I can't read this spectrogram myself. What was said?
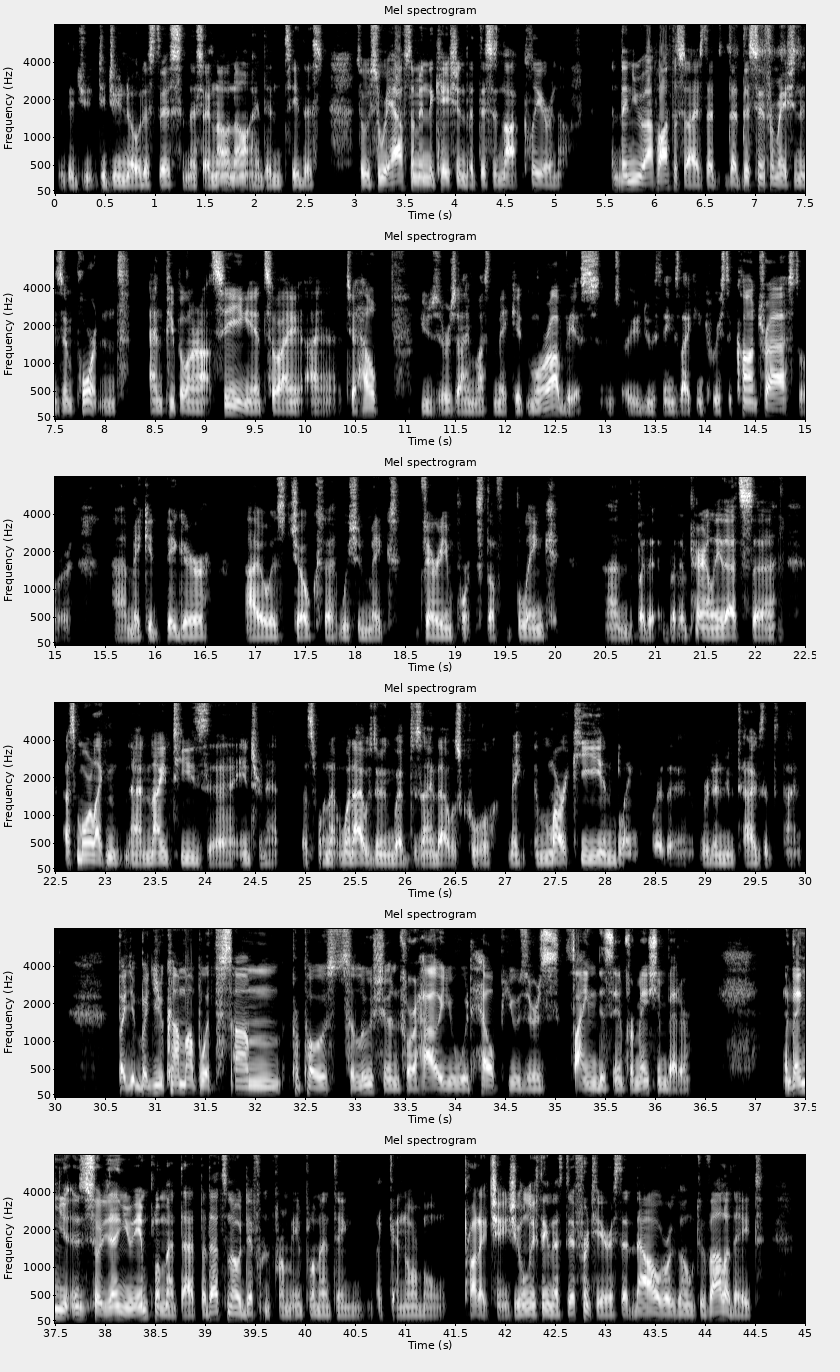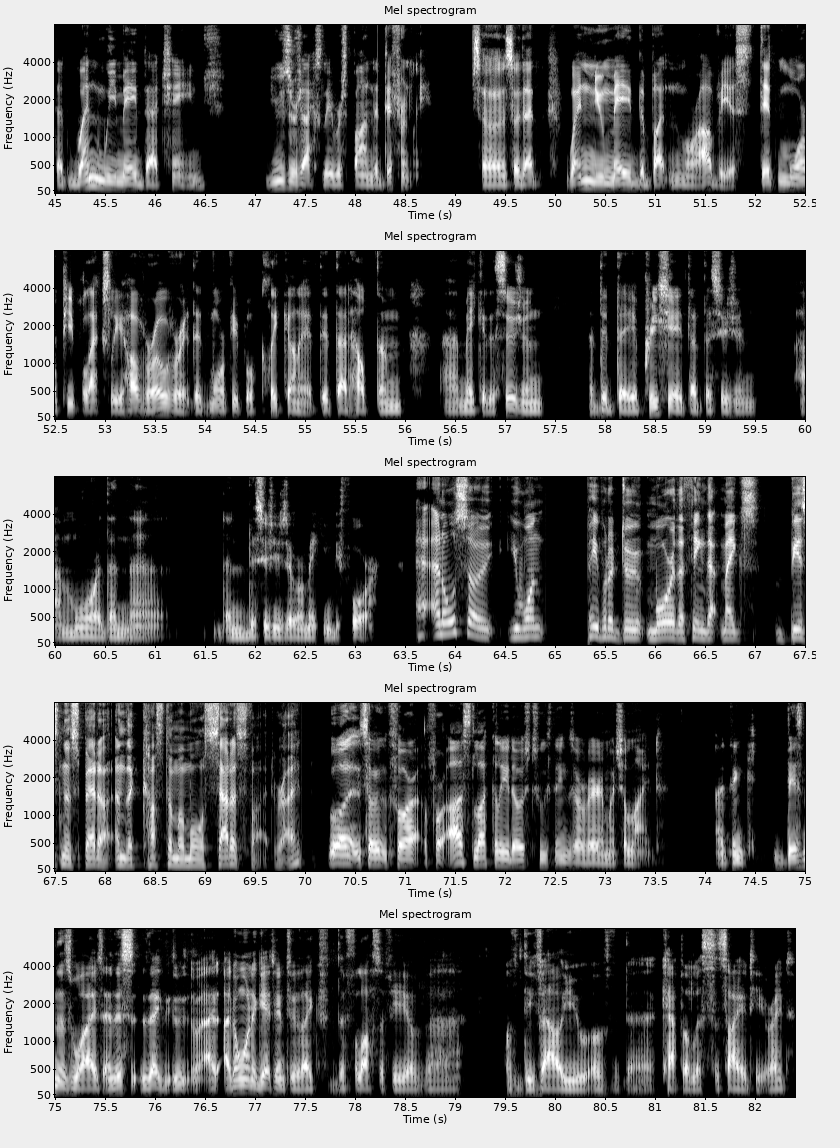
did you, did you notice this? And they say, no, no, I didn't see this. So, so we have some indication that this is not clear enough and then you hypothesize that, that this information is important and people are not seeing it. So I, I, to help users, I must make it more obvious. And so you do things like increase the contrast or uh, make it bigger. I always joke that we should make very important stuff blink, and but but apparently that's uh, that's more like '90s uh, uh, internet. That's when I, when I was doing web design. That was cool. Make marquee and blink were the were the new tags at the time but you, but you come up with some proposed solution for how you would help users find this information better. And then you so then you implement that but that's no different from implementing like a normal product change. The only thing that's different here is that now we're going to validate that when we made that change users actually responded differently. So so that when you made the button more obvious did more people actually hover over it? Did more people click on it? Did that help them uh, make a decision? Uh, did they appreciate that decision uh, more than uh, than decisions they were making before. And also, you want people to do more of the thing that makes business better and the customer more satisfied, right? Well, so for for us, luckily, those two things are very much aligned. I think business wise, and this like I, I don't want to get into like the philosophy of uh, of the value of the capitalist society, right?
